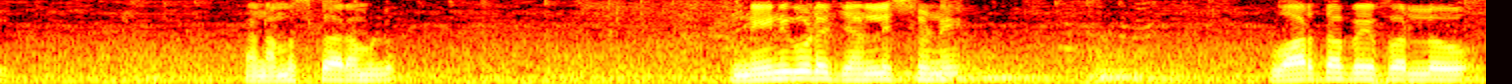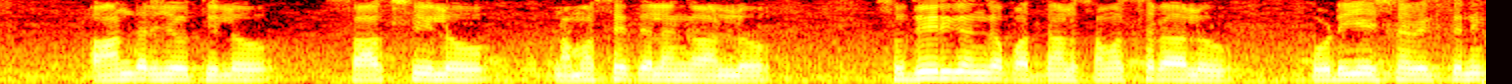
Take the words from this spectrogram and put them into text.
నా నమస్కారములు. నేను కూడా జర్నలిస్టుని. వార్తా పేపర్లో ఆంధ్రజ్యోతిలో సాక్షిలో నమస్తే తెలంగాణలో సుదీర్ఘంగా పద్నాలుగు సంవత్సరాలు పోటీ చేసిన వ్యక్తిని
